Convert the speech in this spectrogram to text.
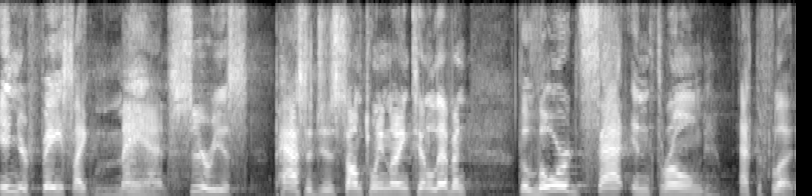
in your face, like man, serious passages. Psalm 29, 10, 11. The Lord sat enthroned at the flood.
